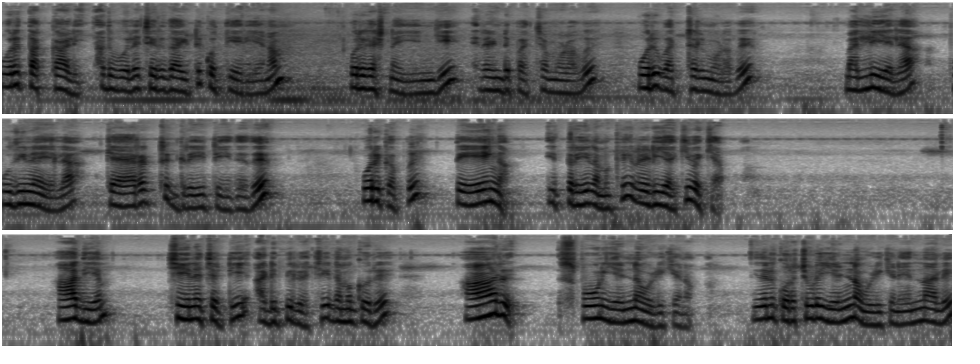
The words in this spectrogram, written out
ഒരു തക്കാളി അതുപോലെ ചെറുതായിട്ട് കൊത്തി അരിയണം. ഒരു കഷ്ണം ഇഞ്ചി രണ്ട് പച്ചമുളക് ഒരു വറ്റൽ മുളക് മല്ലിയില പുതിനയില ക്യാരറ്റ് ഗ്രേറ്റ് ചെയ്തത് ഒരു കപ്പ് തേങ്ങ ഇത്രയും നമുക്ക് റെഡിയാക്കി വയ്ക്കാം ആദ്യം ചീനച്ചട്ടി അടുപ്പിൽ വെച്ച് നമുക്കൊരു ആറ് സ്പൂൺ എണ്ണ ഒഴിക്കണം. ഇതിന് കുറച്ചുകൂടി എണ്ണ ഒഴിക്കണം. എന്നാലേ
